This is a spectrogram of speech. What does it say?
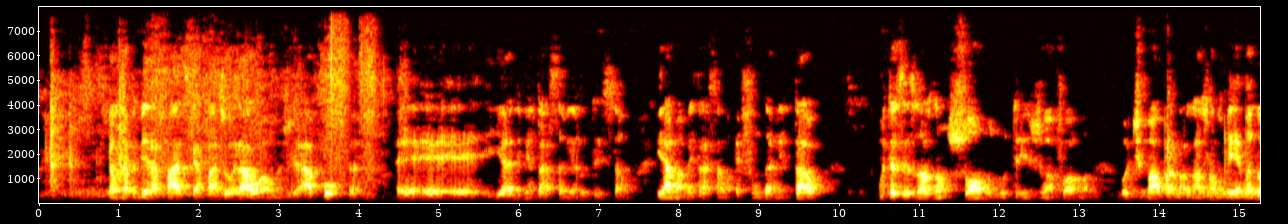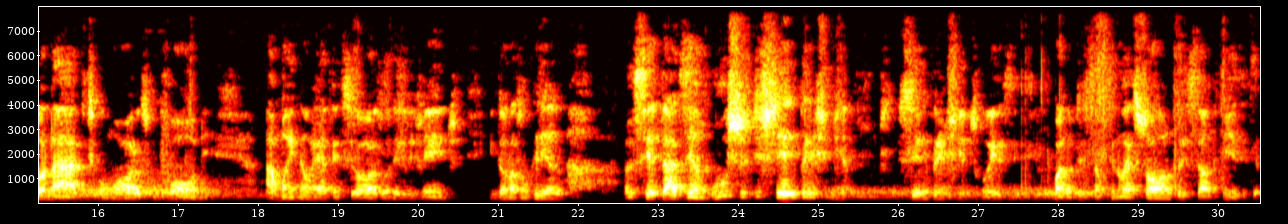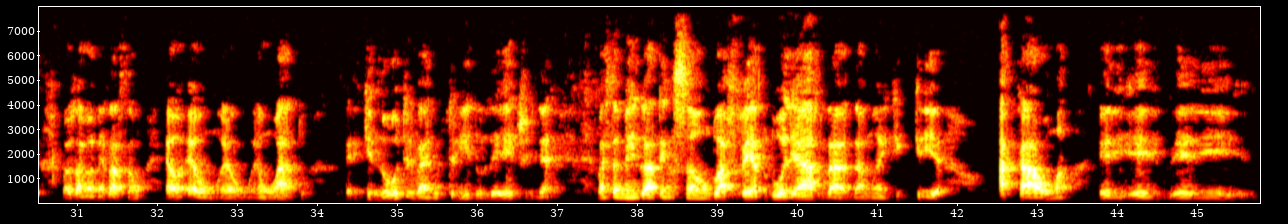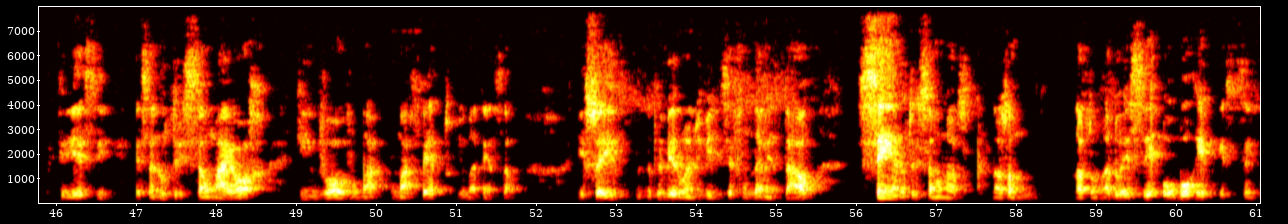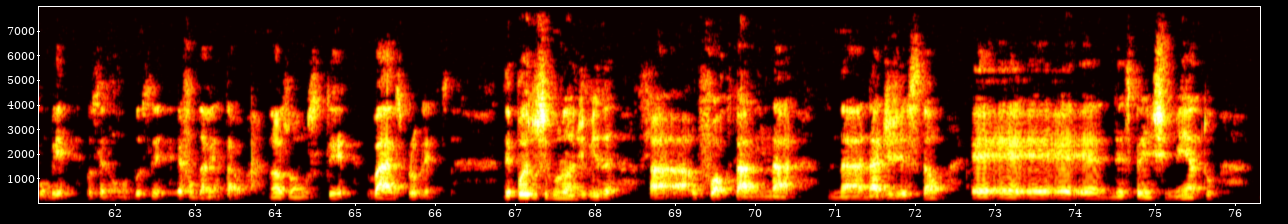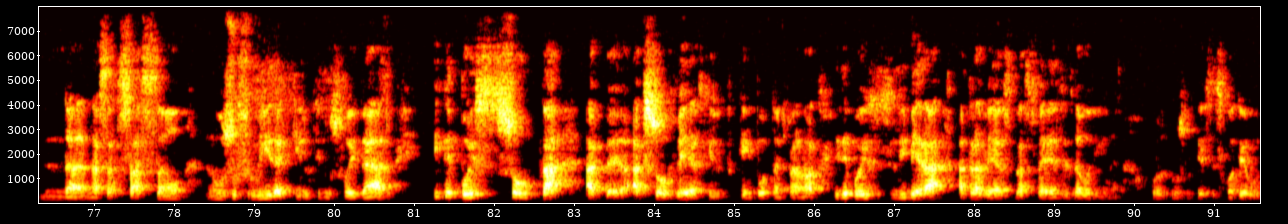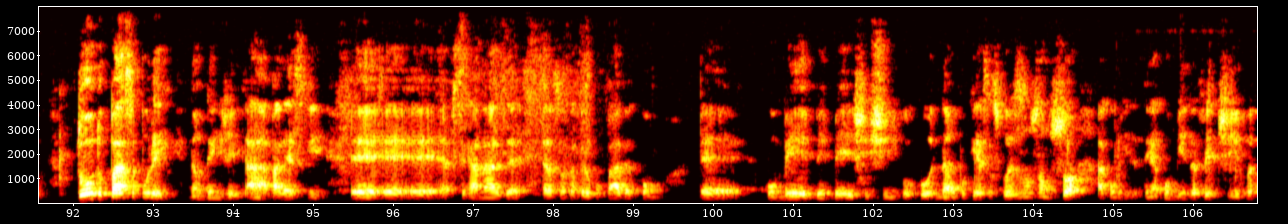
Então, na primeira fase, que é a fase oral, onde a boca é, é, e a alimentação e a nutrição e a amamentação é fundamental, muitas vezes nós não somos nutridos de uma forma otimal para nós. Nós somos meio abandonados, com horas com fome, a mãe não é atenciosa ou negligente. Então nós vamos criando ansiedades e angústias de serem preenchimentos, de serem preenchidos com esse, com a nutrição. Que não é só a nutrição física, mas a amamentação é, é, um, é, um, é um ato é, que nutre, vai nutrir do leite, né? mas também da atenção, do afeto, do olhar da, da mãe que cria a calma, ele, ele, ele cria esse, essa nutrição maior que envolve uma, um afeto e uma atenção. Isso aí, no primeiro ano de vida, isso é fundamental. Sem a nutrição, nós, nós, vamos, nós vamos adoecer ou morrer, porque sem comer você, não, você é fundamental. Nós vamos ter vários problemas. Depois do segundo ano de vida, a, o foco está na, na, na, digestão, é, é, é, é, nesse preenchimento, na, na satisfação, no usufruir aquilo que nos foi dado e depois soltar, absorver aquilo que é importante para nós e depois liberar através das fezes da urina os, esses conteúdos. Tudo passa por aí, não tem jeito. Ah, parece que é, é, é a psicanálise é, ela só está preocupada com é, comer, beber, xixi, cocô. Não, porque essas coisas não são só a comida. Tem a comida afetiva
